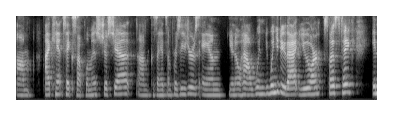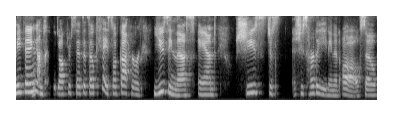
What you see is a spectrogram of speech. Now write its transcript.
Um, I can't take supplements just yet because um, I had some procedures, and you know how when when you do that, you aren't supposed to take anything until the doctor says it's okay. So I've got her using this, and she's just she's hardly eating at all. So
